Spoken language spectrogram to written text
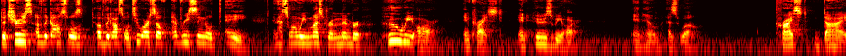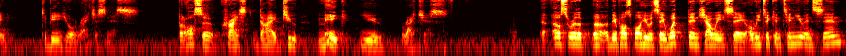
the truths of the gospels of the gospel to ourselves every single day. And that's why we must remember who we are in Christ and whose we are in him as well. Christ died to be your righteousness, but also Christ died to make you righteous. Elsewhere, the, uh, the Apostle Paul, he would say, What then shall we say? Are we to continue in sin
